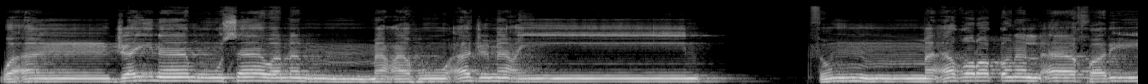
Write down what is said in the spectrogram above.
وأنجينا موسى ومن معه أجمعين. ثم أغرقنا الآخرين.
